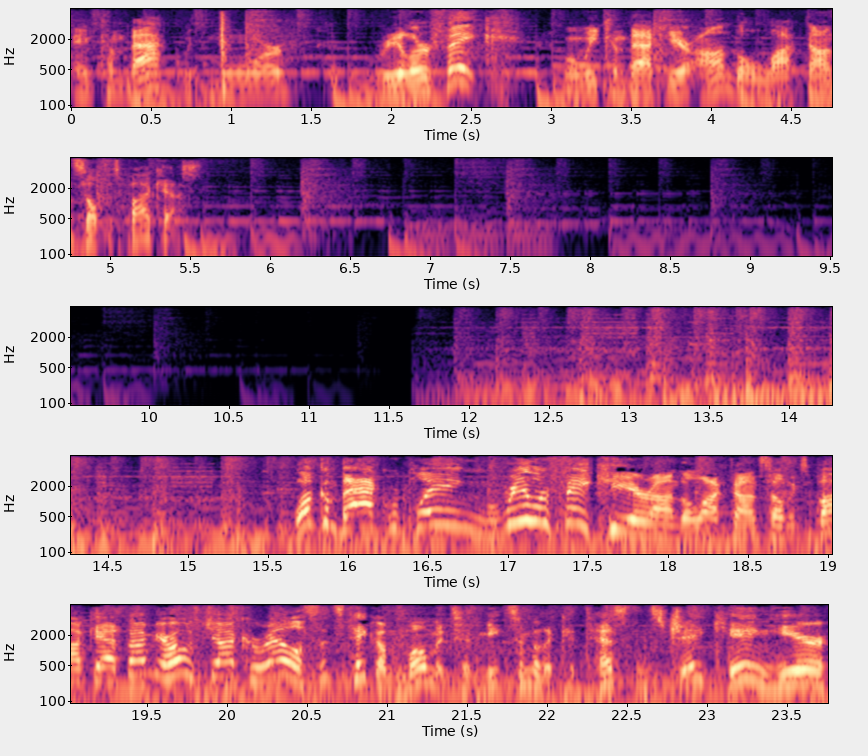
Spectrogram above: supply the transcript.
and come back with more real or fake when we come back here on the Locked On Celtics podcast. Welcome back. We're playing Real or Fake here on the Locked On Celtics podcast. I'm your host, John Karalis. Let's take a moment to meet some of the contestants. Jay King here.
